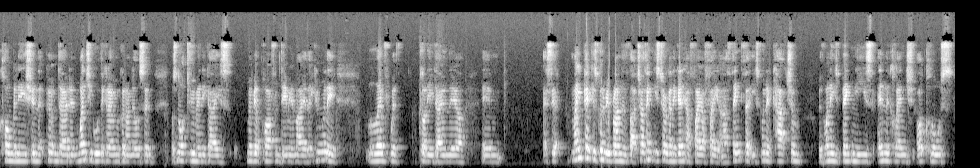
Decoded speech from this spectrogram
combination that put him down. And once you go to the ground with Gunnar Nelson, there's not too many guys, maybe apart from Damien Maia, that can really live with Gunny down there. Um, I say, my pick is going to be Brandon Thatcher. I think these two are going to get into a firefight, and I think that he's going to catch him with one of his big knees in the clinch, up close.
